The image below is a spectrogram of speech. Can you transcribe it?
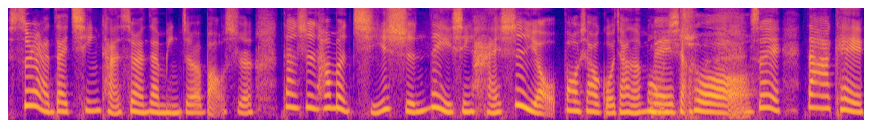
虽然在清谈，虽然在明哲保身，但是他们其实内心还是有报效国家的梦没想。错，所以大家可以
